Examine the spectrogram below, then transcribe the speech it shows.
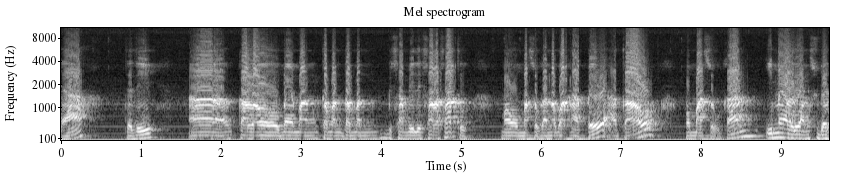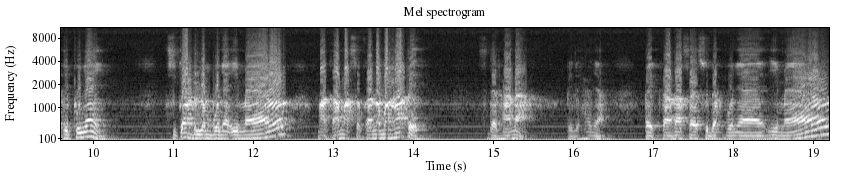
Ya jadi uh, kalau memang teman-teman bisa milih salah satu mau masukkan nomor HP atau memasukkan email yang sudah dipunyai. Jika belum punya email maka masukkan nomor HP sederhana pilihannya. Baik karena saya sudah punya email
